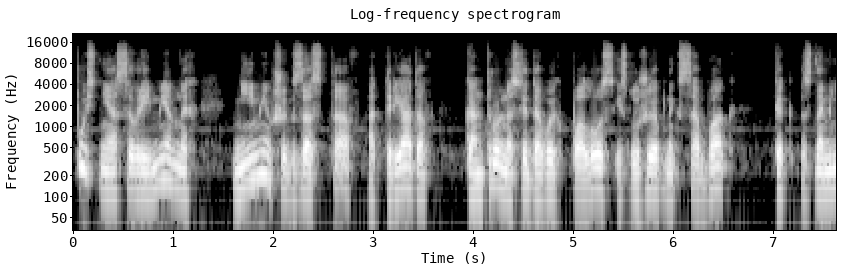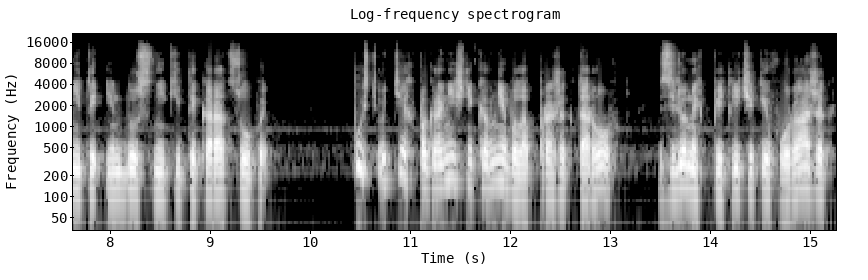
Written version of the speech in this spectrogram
Пусть не о современных, не имевших застав, отрядов, контрольно-следовых полос и служебных собак, как знаменитый индус Никиты Карацупы. Пусть у тех пограничников не было прожекторов, зеленых петличек и фуражек,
